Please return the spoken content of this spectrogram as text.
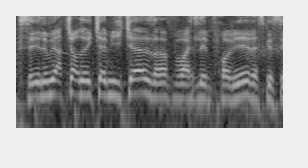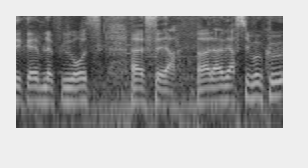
c'est l'ouverture de Kamikaze hein, pour être les premiers parce que c'est quand même la plus grosse à faire. Voilà, merci beaucoup.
